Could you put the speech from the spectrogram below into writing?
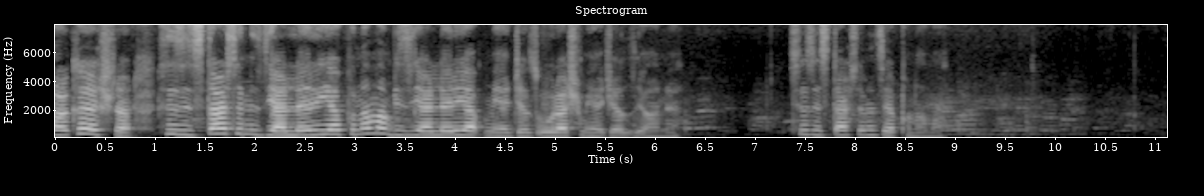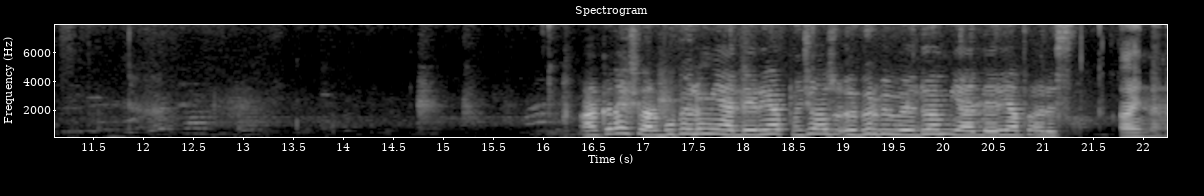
Arkadaşlar siz isterseniz yerleri yapın ama biz yerleri yapmayacağız. Uğraşmayacağız yani. Siz isterseniz yapın ama. Arkadaşlar bu bölüm yerleri yapmayacağız. Öbür bir bölüm yerleri yaparız. Aynen.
